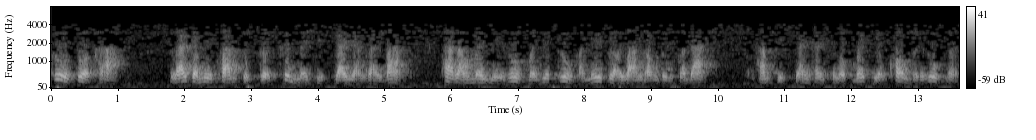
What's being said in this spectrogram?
ครู่ชั่วคราวแล้วจะมีความสุขเกิดขึ้นในจิตใจอย่างไรบ้าง ถ้าเราไม่มีรูปมายึดรูปอันนี้ปล่อยวางลองดูก็ได้ทำจิตใจให้สงบไม่เกี่ยวข้องกับรูปเลย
